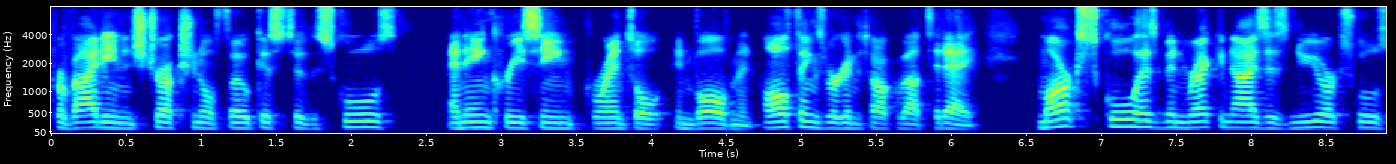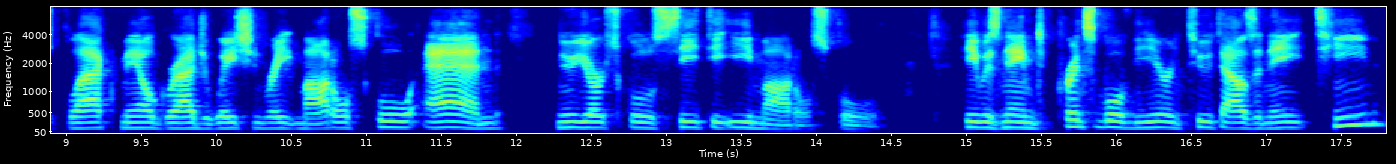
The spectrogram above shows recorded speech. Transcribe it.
providing instructional focus to the schools, and increasing parental involvement. All things we're going to talk about today. Mark's school has been recognized as New York School's Black Male Graduation Rate Model School and New York School's CTE Model School. He was named Principal of the Year in 2018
